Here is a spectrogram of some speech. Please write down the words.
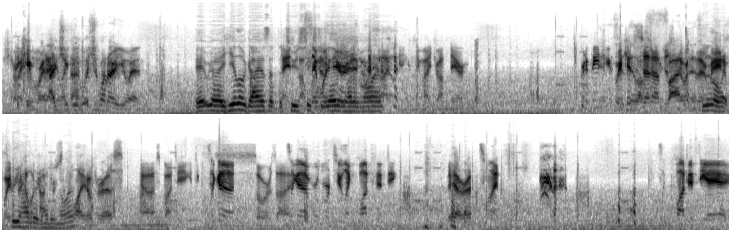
They strike came on. right at you like IGP, that. which one are you in? Hey, we got a helo guys at the Hey, it's not- 268 same with your- heading north. Because he might drop there. It's pretty peachy. Yeah, we can they set lost up just five north of and their Kilo main at and wait for 300 helicopters to heading fly over us. Spot T. It's It's like a, Soar's eye. it's like a World War II like quad 50. Yeah, right. It's fine. it's like quad 50 AA.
